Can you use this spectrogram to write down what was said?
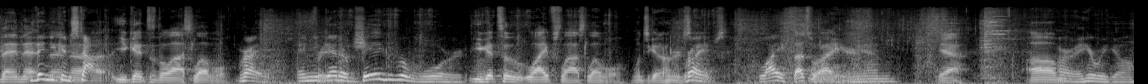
Then then you can uh, stop. You get to the last level. Right, and you get much. a big reward. You get to life's last level once you get 100 Right, subs. life. That's what I hear. Man. Yeah. All right, here we go.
